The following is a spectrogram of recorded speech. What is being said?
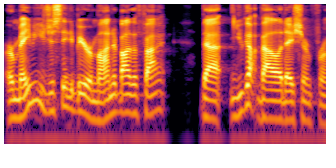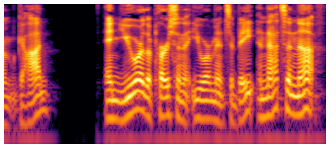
Or maybe you just need to be reminded by the fact that you got validation from God and you are the person that you are meant to be. And that's enough.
